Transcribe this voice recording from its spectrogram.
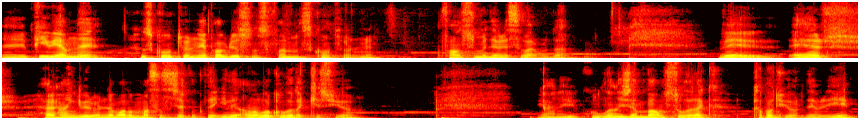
e, PWM ile hız kontrolünü yapabiliyorsunuz. Fanın hız kontrolünü. Fan sürme devresi var burada. Ve eğer herhangi bir önlem alınmazsa sıcaklıkla ilgili analog olarak kesiyor. Yani kullanıcıdan bağımsız olarak kapatıyor devreyi.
